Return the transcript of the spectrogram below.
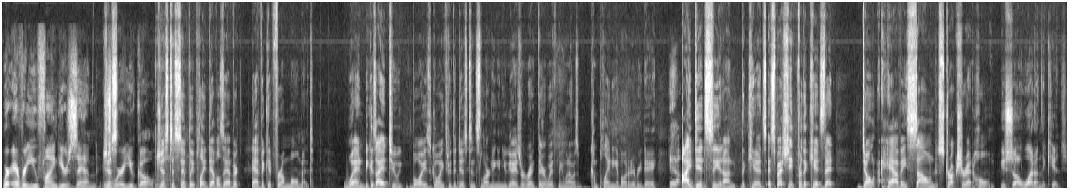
wherever you find your zen is Just- where you go. Just to simply play devil's advocate for a moment. When, because I had two boys going through the distance learning, and you guys were right there with me when I was complaining about it every day. Yeah. I did see it on the kids, especially for the kids that don't have a sound structure at home. You saw what on the kids?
